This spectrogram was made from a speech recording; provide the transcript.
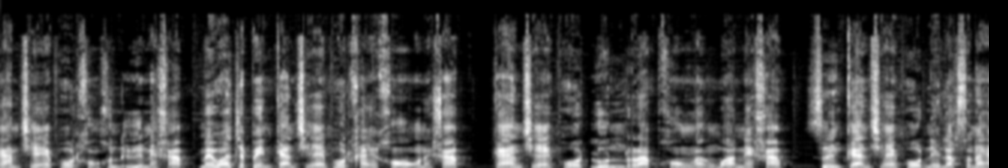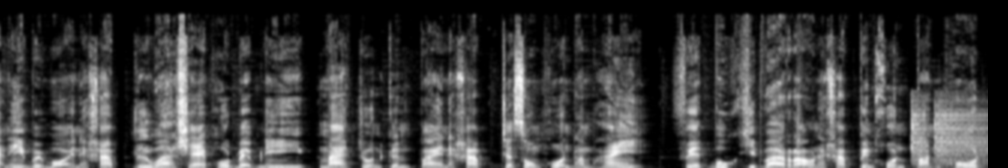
การแชร์โพสต์ของคนอื่นนะครับไม่ว่าจะเป็นการแชร์โพสต์ขายของนะครับการแชร์โพสต์ลุ้นรับของรางวัลนะครับซึ่งการแชร์โพสต์ในลักษณะนี้บ่อยๆนะครับหรือว่าแชร์โพสต์แบบนี้มากจนเกินไปนะครับจะส่งผลทำให้ Facebook คิดว่าเรานะครับเป็นคนปั่นโพสต์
